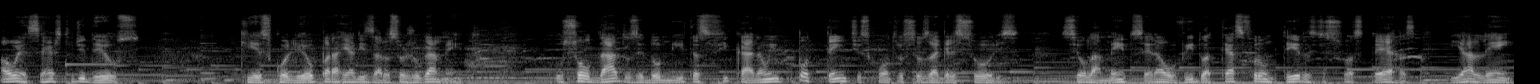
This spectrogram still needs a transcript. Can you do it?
ao exército de Deus, que escolheu para realizar o seu julgamento. Os soldados edomitas ficarão impotentes contra os seus agressores. Seu lamento será ouvido até as fronteiras de suas terras e além.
